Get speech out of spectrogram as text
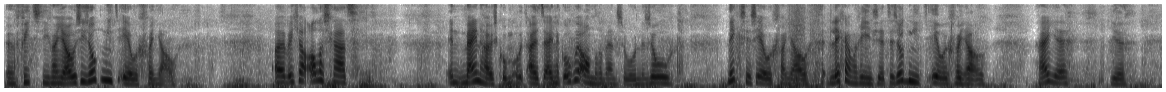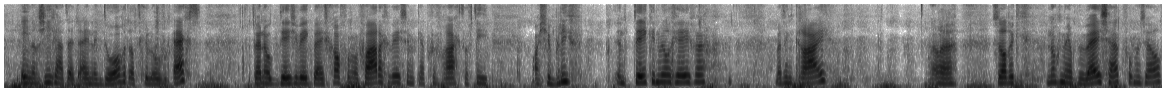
een fiets die van jou is, die is ook niet eeuwig van jou. Uh, weet je, alles gaat. In mijn huis komen uiteindelijk ook weer andere mensen wonen. Zo, niks is eeuwig van jou. Het lichaam waarin je zit is ook niet eeuwig van jou. Je, je energie gaat uiteindelijk door, dat geloof ik echt. Ik ben ook deze week bij het graf van mijn vader geweest en ik heb gevraagd of hij alsjeblieft een teken wil geven met een kraai. Uh, zodat ik nog meer bewijs heb voor mezelf.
